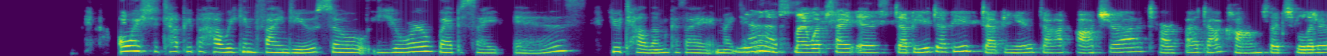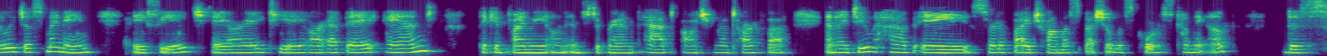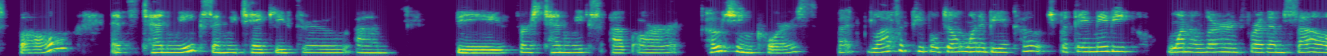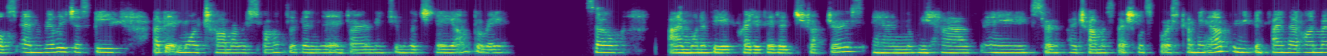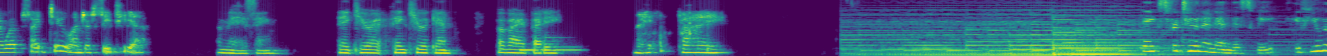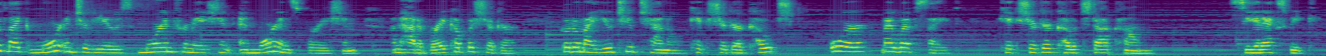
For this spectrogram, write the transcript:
Oh, I should tell people how we can find you. So your website is, you tell them because I might. Yes, my website is www.acharatarfa.com. So it's literally just my name, A C H A R A T A R F A. And they can find me on Instagram at acharatarfa. And I do have a certified trauma specialist course coming up this fall. It's 10 weeks and we take you through, um, the first 10 weeks of our coaching course. But lots of people don't want to be a coach, but they maybe want to learn for themselves and really just be a bit more trauma responsive in the environment in which they operate. So I'm one of the accredited instructors and we have a certified trauma specialist course coming up and you can find that on my website too under CTF. Amazing. Thank you. Thank you again. Bye bye, Betty. Right. Bye. Thanks for tuning in this week. If you would like more interviews, more information, and more inspiration on how to break up with sugar, go to my YouTube channel, Kick Sugar Coach, or my website, kicksugarcoach.com. See you next week.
